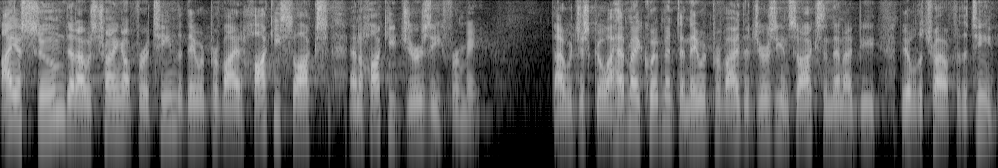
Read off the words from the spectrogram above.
I assumed that I was trying out for a team that they would provide hockey socks and a hockey jersey for me. I would just go, I had my equipment, and they would provide the jersey and socks, and then I'd be, be able to try out for the team.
